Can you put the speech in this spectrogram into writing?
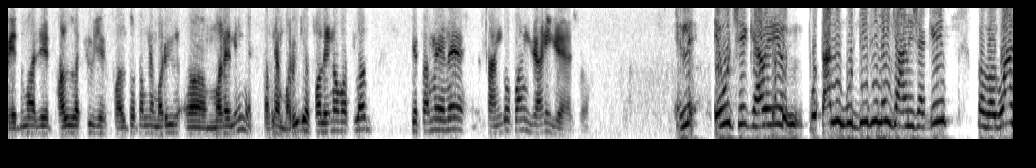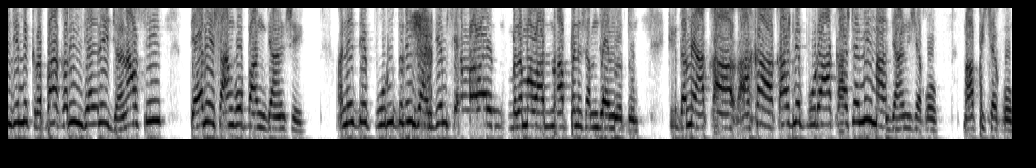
વેદમાં જે ફલ લખ્યું છે ફલ તો તમને મળ્યું મળે નહીં ને? તમને મળ્યું છે ફલ એનો મતલબ કે તમે એને સાંગોપાંગ જાણી ગયા છો. એટલે એવું છે કે હવે પોતાની બુદ્ધિથી નહીં જાણી શકે, પણ ભગવાન જેને કૃપા કરીને જયારે જણાવશે, ત્યારે સાંગોપાંગ જાણશે. અને તે પૂરું તો નહીં જાય. જેમ બ્રહ્મવાદમાં આપણને સમજાવ્યું હતું કે તમે આખા આખા આકાશને પૂરા આકાશને નહીં જાણી શકો, માપી શકો.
